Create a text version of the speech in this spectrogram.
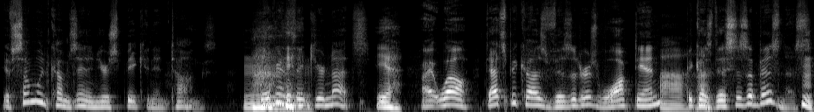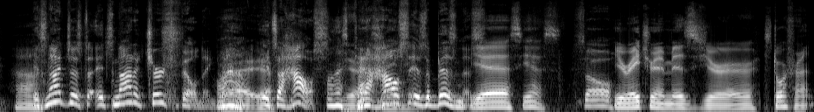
if someone comes in and you're speaking in tongues, they're going to think you're nuts. Yeah. All right. Well, that's because visitors walked in Uh-huh. because this is a business. Hmm. It's not just. It's not a church building. Right, yeah. It's a house. Well, that's and a house is a business. Yes, yes. So Your atrium is your storefront.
